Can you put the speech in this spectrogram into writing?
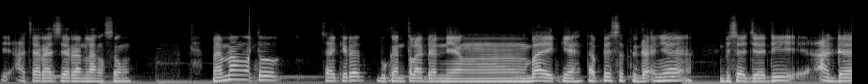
di acara siaran langsung. Memang itu saya kira bukan teladan yang baik ya tapi setidaknya bisa jadi ada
